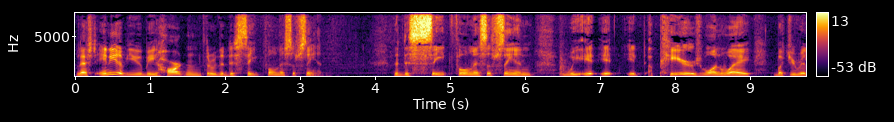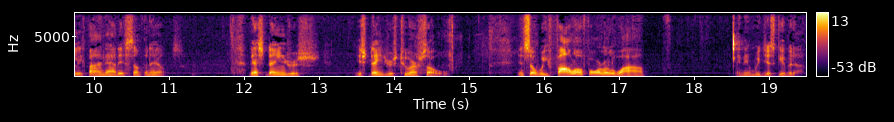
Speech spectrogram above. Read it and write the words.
lest any of you be hardened through the deceitfulness of sin. The deceitfulness of sin, we, it, it, it appears one way, but you really find out it's something else. That's dangerous it's dangerous to our soul. And so we follow for a little while and then we just give it up.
